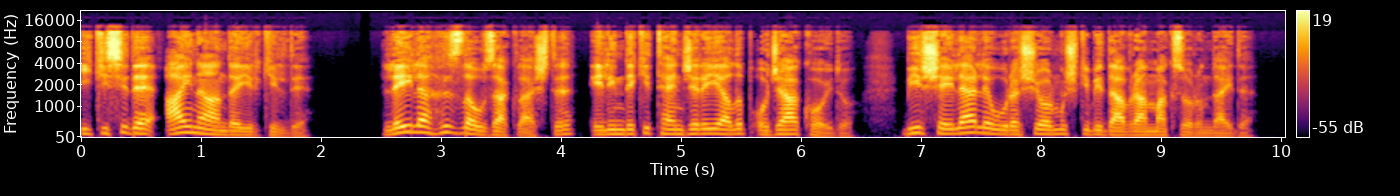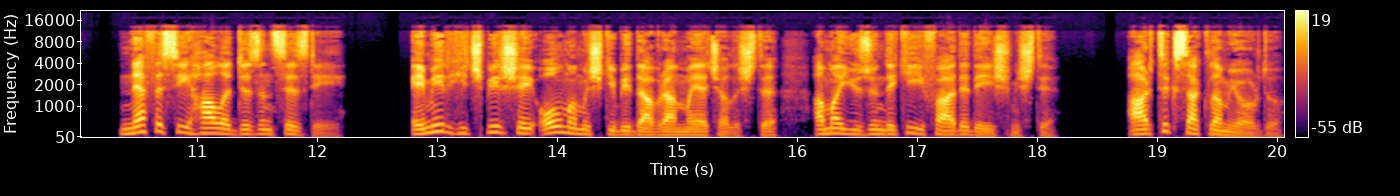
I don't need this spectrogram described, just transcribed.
İkisi de aynı anda irkildi. Leyla hızla uzaklaştı, elindeki tencereyi alıp ocağa koydu. Bir şeylerle uğraşıyormuş gibi davranmak zorundaydı. Nefesi hala düzensizdi. Emir hiçbir şey olmamış gibi davranmaya çalıştı ama yüzündeki ifade değişmişti. Artık saklamıyordu.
